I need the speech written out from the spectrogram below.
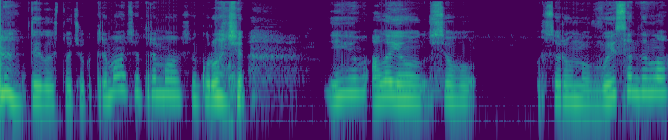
той листочок тримався, тримався, коротше. І, але я всього все одно висадила.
